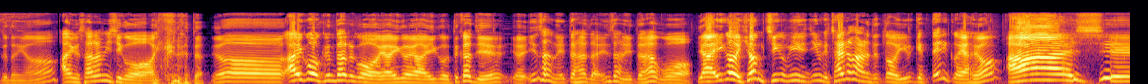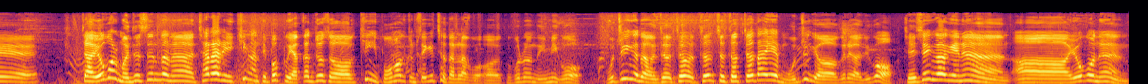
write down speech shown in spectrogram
나거든요. 아 이거 사람이시고. 아 큰일 났다. 야 아이고 근타르고. 야 이거 야 이거 어떡하지? 야 인사는 일단 하자. 인사는 일단 하고. 야 이거 형 지금 이- 이렇게 촬영하는데 또 이렇게 때릴 거야 형? 아씨 자, 요걸 먼저 쓰는 거는 차라리 킹한테 buff 약간 줘서 킹이 보호막 좀 세게 쳐달라고 어, 그- 그런 의미고 못 죽이거든. 저 저 저 저 저 저 다이에 못 죽여. 그래가지고 제 생각에는 어 요거는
